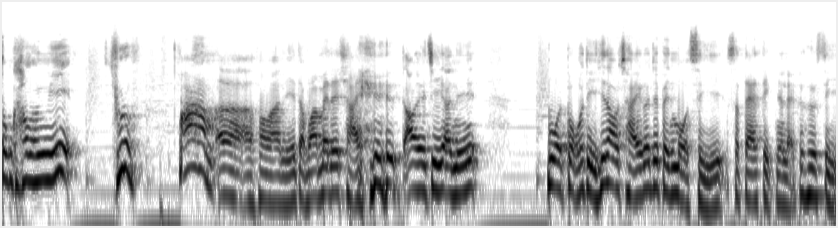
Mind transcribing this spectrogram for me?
ตรงคำตรงนี้ชุบป้ามเออประมาณนี้แต่ว่าไม่ได้ใช้ เอาจริงๆอันนี้โหมดปกติที่เราใช้ก็จะเป็นโหมดสี static เนี่ยแหละก็คือสี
